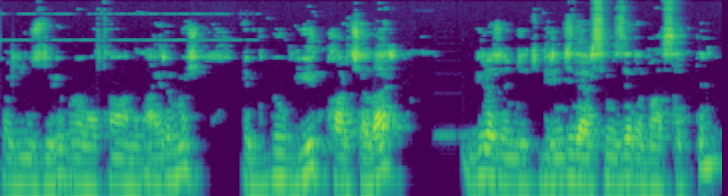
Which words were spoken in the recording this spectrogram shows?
Gördüğünüz gibi buralar tamamen ayrılmış ve bu büyük parçalar biraz önceki birinci dersimizde de bahsettim.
